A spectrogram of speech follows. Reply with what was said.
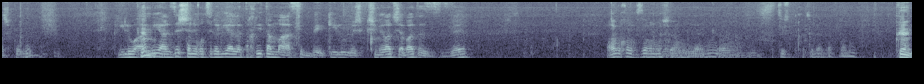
משהו כזה? כאילו כן. אני על זה שאני רוצה להגיע לתכלית המעשי, ב- כאילו שמירת שבת אז זה, הרב יכול לחזור על מה שאמרנו? כן.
